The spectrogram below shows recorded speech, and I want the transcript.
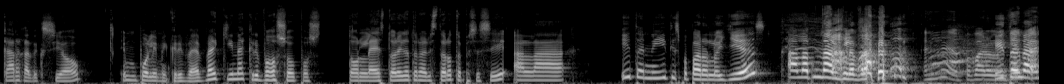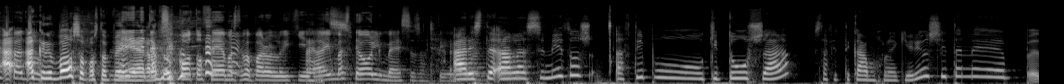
κάργα δεξιό. Ήμουν πολύ μικρή βέβαια και είναι ακριβώς όπως το λες. Τώρα για τον αριστερό το είπες εσύ, αλλά ήταν η της παπαρολογίας, αλλά από την άλλη πλευρά. Ε, ναι, παπαρολογία ήταν υπάρχει παντού. ακριβώς όπως το Δεν είναι περιέγραψα. ταξικό το θέμα στην παπαρολογία. Έτσι. Είμαστε όλοι μέσα σε αυτή. Αριστε... Αλλά συνήθως αυτοί που κοιτούσα, στα φοιτητικά μου χρόνια κυρίως, ήταν ε,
